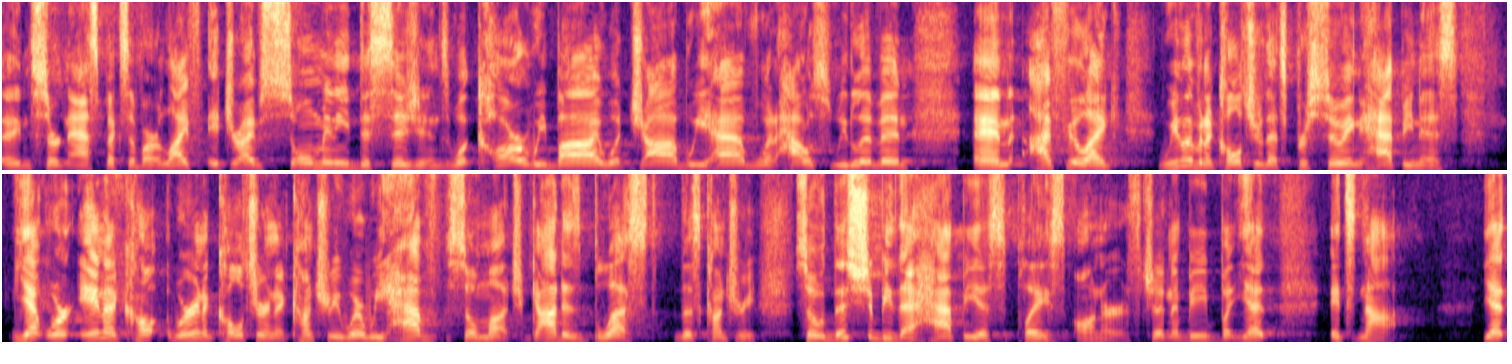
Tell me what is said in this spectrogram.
in certain aspects of our life. It drives so many decisions what car we buy, what job we have, what house we live in. And I feel like we live in a culture that's pursuing happiness. Yet we're in a we're in a culture in a country where we have so much. God has blessed this country. So this should be the happiest place on earth, shouldn't it be? But yet it's not. Yet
